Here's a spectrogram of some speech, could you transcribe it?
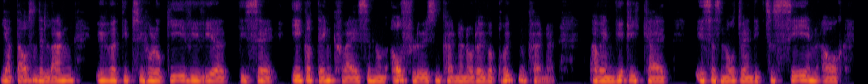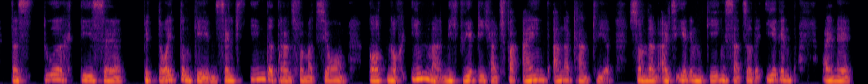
Jahrtausende lang über die Psychologie, wie wir diese Ego-Denkweise nun auflösen können oder überbrücken können. Aber in Wirklichkeit ist es notwendig zu sehen auch, dass durch diese Bedeutung geben, selbst in der Transformation, Gott noch immer nicht wirklich als vereint anerkannt wird, sondern als irgendein Gegensatz oder irgendeine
